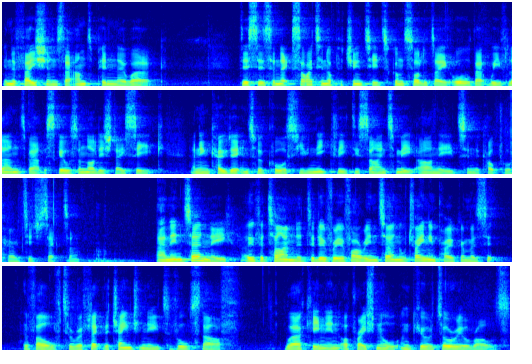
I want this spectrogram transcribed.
innovations that underpin their work. This is an exciting opportunity to consolidate all that we've learned about the skills and knowledge they seek and encode it into a course uniquely designed to meet our needs in the cultural heritage sector. And internally, over time, the delivery of our internal training programme has evolved to reflect the changing needs of all staff working in operational and curatorial roles.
